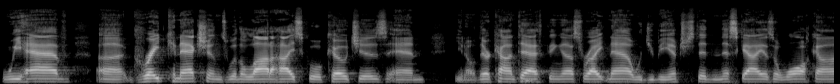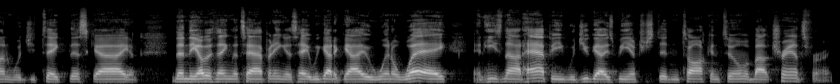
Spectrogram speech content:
we have uh, great connections with a lot of high school coaches and you know they're contacting us right now would you be interested in this guy as a walk-on? Would you take this guy? And then the other thing that's happening is hey we got a guy who went away and he's not happy. Would you guys be interested in talking to him about transferring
